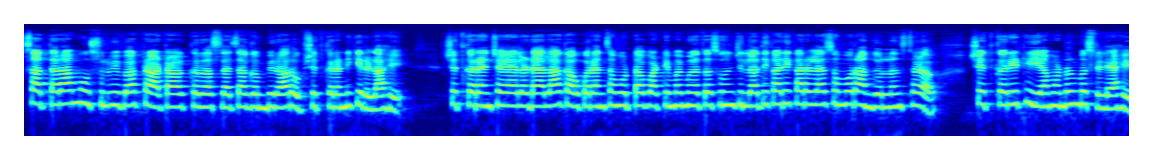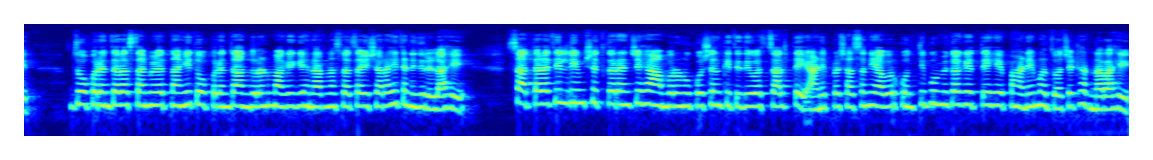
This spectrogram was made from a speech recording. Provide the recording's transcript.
सातारा महसूल विभाग टाळाटाळ करत असल्याचा गंभीर आरोप शेतकऱ्यांनी केलेला आहे. शेतकऱ्यांच्या या लढ्याला गावकऱ्यांचा मोठा पाठिंबा मिळत असून जिल्हाधिकारी कार्यालयासमोर आंदोलनस्थळ शेतकरी ठिय्या म्हणून बसलेले आहेत. जोपर्यंत रस्ता मिळत नाही तोपर्यंत आंदोलन मागे घेणार नसल्याचा इशाराही त्यांनी दिलेला आहे. साताऱ्यातील लिम शेतकऱ्यांचे हे आमरण उपोषण किती दिवस चालते आणि प्रशासन यावर कोणती भूमिका घेते हे पाहणे महत्त्वाचे ठरणार आहे.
